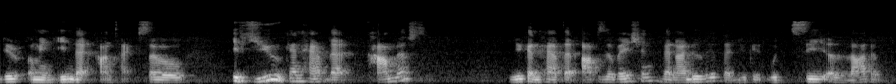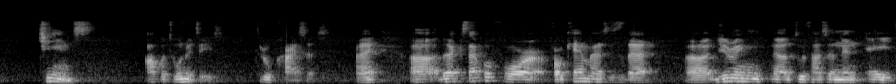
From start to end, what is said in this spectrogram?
Do, I mean, in that context. So if you can have that calmness, you can have that observation, then I believe that you could, would see a lot of change opportunities through crisis, right? Uh, the example for, for KMS is that uh, during uh, 2008,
